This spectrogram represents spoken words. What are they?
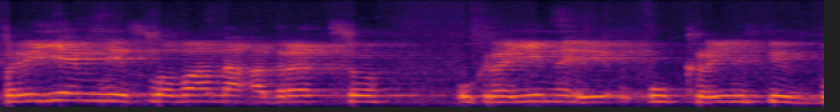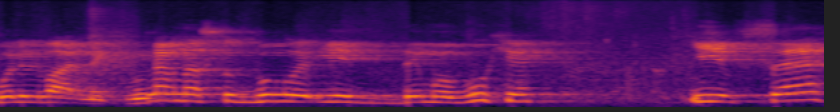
приємні слова на адресу України і українських вболівальників. Вже в нас тут були і димовухи, і все.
